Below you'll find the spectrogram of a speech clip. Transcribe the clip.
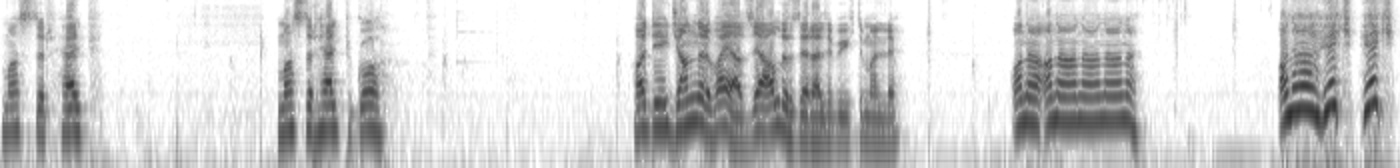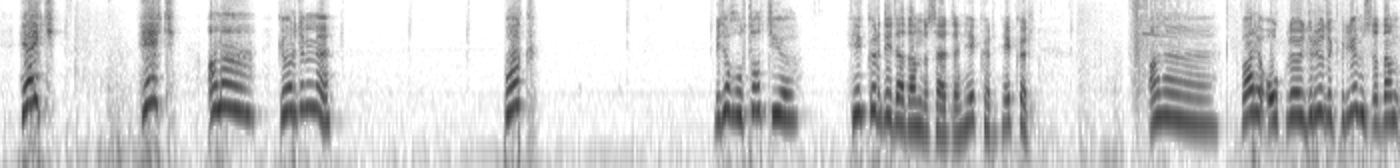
Master help. Master help go. Hadi canları bayağı ya alırız herhalde büyük ihtimalle. Ana ana ana ana ana. Ana hack hack hack. Hack. Ana gördün mü? Bak. Bir de holta atıyor. Hacker dedi adam da zaten. Hacker, hacker. Ana. Var ya okla öldürüyorduk biliyor musun? Adam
